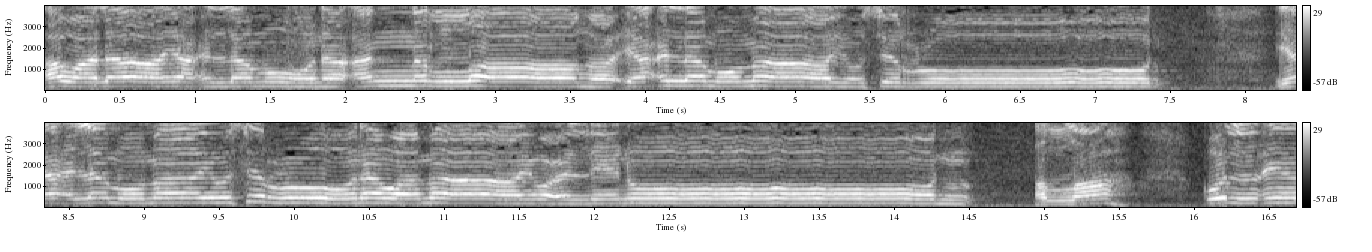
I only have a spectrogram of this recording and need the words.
أولا يعلمون أن الله يعلم ما يسرون. يعلم ما يسرون وما يعلنون. الله قل إن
